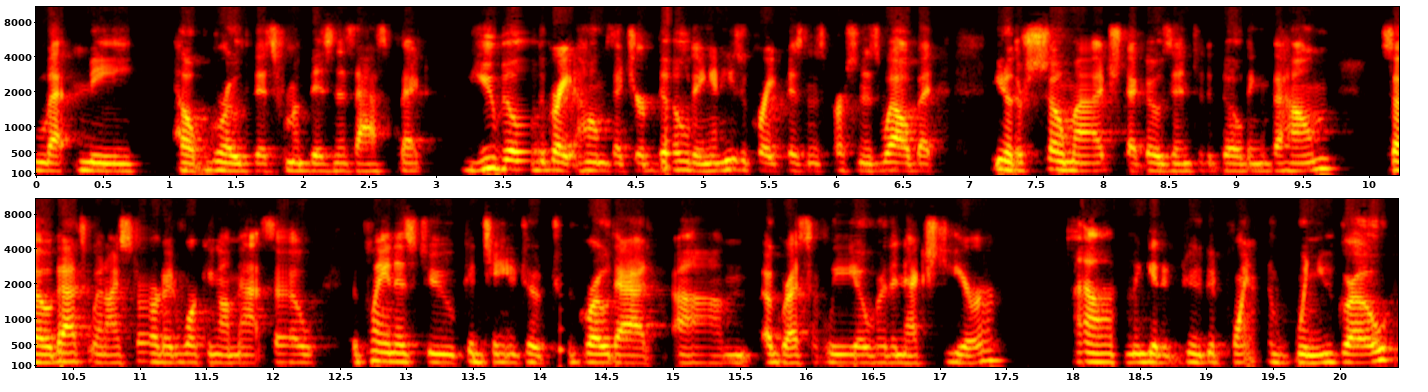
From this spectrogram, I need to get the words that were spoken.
let me help grow this from a business aspect you build the great homes that you're building and he's a great business person as well but you know there's so much that goes into the building of the home. So that's when i started working on that. So the plan is to continue to, to grow that um, aggressively over the next year um, and get a, a good point when you grow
